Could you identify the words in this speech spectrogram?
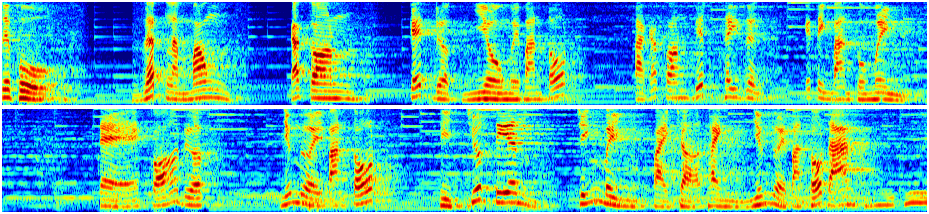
sư phụ, rất là mong các con kết được nhiều người bạn tốt và các con biết xây dựng cái tình bạn của mình. Để có được những người bạn tốt thì trước tiên chính mình phải trở thành những người bạn tốt đã. Thưa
